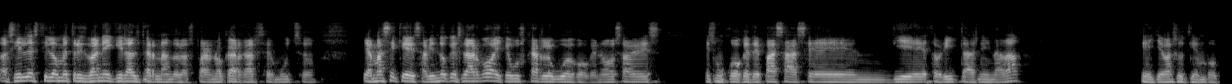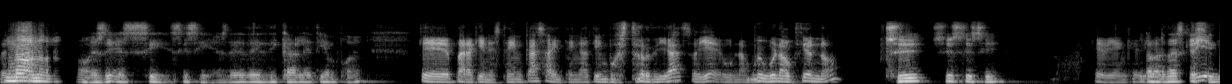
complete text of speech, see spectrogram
así el estilo Metroidvania hay que ir alternándolos para no cargarse mucho. Y además sé que sabiendo que es largo hay que buscarle hueco, que no sabes que es un juego que te pasas en 10 horitas ni nada, que lleva su tiempo. Pero no, no, no, es, sí, sí, sí, es de, dedicarle tiempo. ¿eh? Que para quien esté en casa y tenga tiempo estos días, oye, una muy buena opción, ¿no? Sí, sí, sí, sí. Qué bien, qué bien. La verdad es que, sí,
